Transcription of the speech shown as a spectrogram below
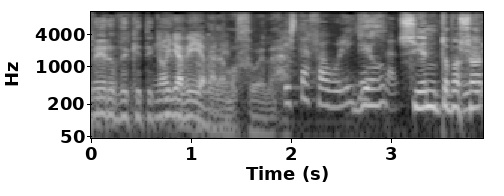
verde que te No hi havia la mozuela. Esta fabulilla Yo sal- siento pasar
